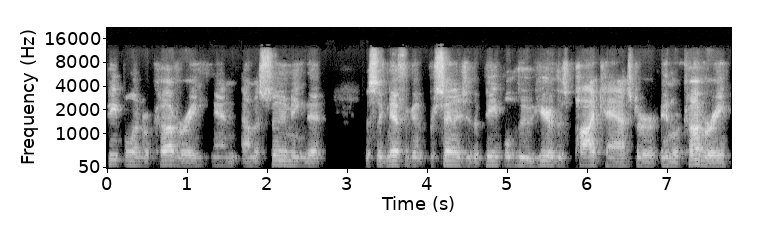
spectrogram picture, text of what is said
people in recovery, and I'm assuming that the significant percentage of the people who hear this podcast are in recovery.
